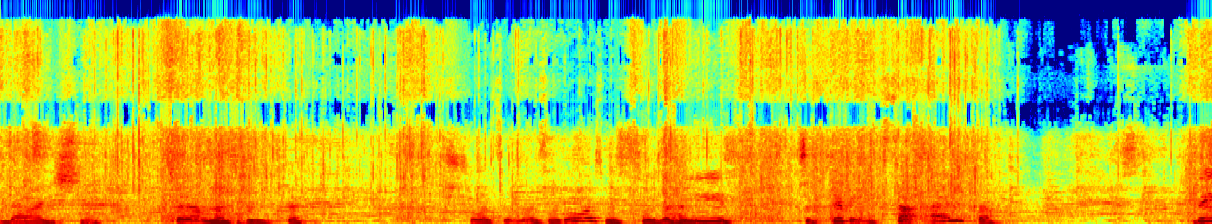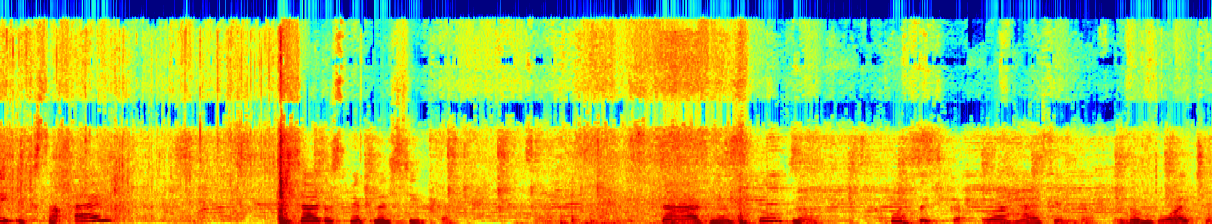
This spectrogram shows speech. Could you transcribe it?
Далі. Це в нас буде. Що це в нас за розмір? Це взагалі 4 xl 3 xl 50 смітна сітка. Так, наступна курточка, лагесенька, робоча,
